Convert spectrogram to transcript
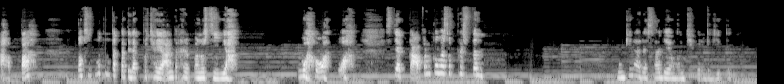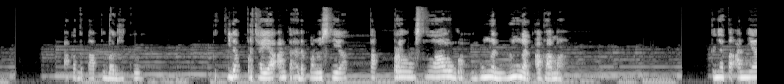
Apa? Maksudmu tentang ketidakpercayaan terhadap manusia? Wah, wah, wah. Sejak kapan kau masuk Kristen? Mungkin ada saja yang mencibir begitu. Akan tetapi bagiku, ketidakpercayaan terhadap manusia tak perlu selalu berhubungan dengan agama. Kenyataannya,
